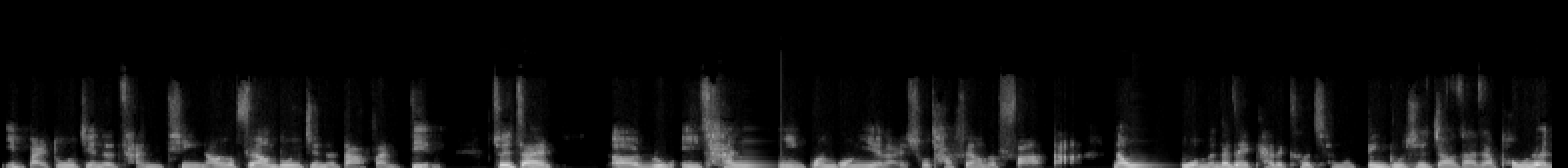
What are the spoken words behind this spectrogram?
一百多间的餐厅，然后有非常多间的大饭店，所以在呃，如以餐饮观光业来说，它非常的发达。那我们在这里开的课程呢，并不是教大家烹饪，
